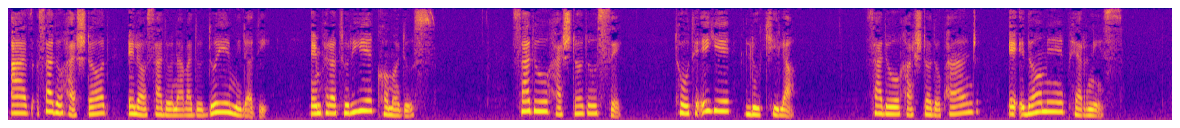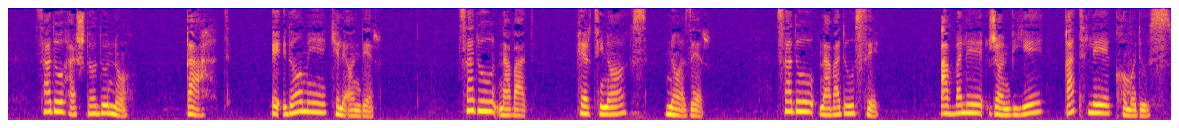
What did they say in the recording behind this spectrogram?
از 180 الی 192 میلادی. امپراتوری کومادوس 183 توطعه لوکیلا. 185 اعدام پرنیس. 189 قحط اعدام کلئاندر 190 پرتیناکس ناظر. 193 اول ژانویه قتل کومودوس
